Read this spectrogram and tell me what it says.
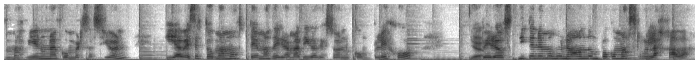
más bien una conversación y a veces tomamos temas de gramática que son complejos pero sí tenemos una onda un poco más relajada.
